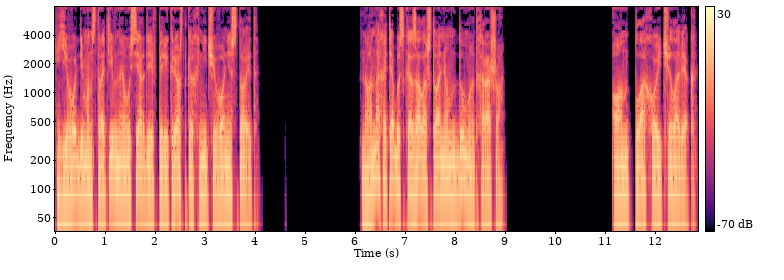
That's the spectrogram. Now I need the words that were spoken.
Его демонстративное усердие в перекрестках ничего не стоит. Но она хотя бы сказала, что о нем думают хорошо. Он плохой человек.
